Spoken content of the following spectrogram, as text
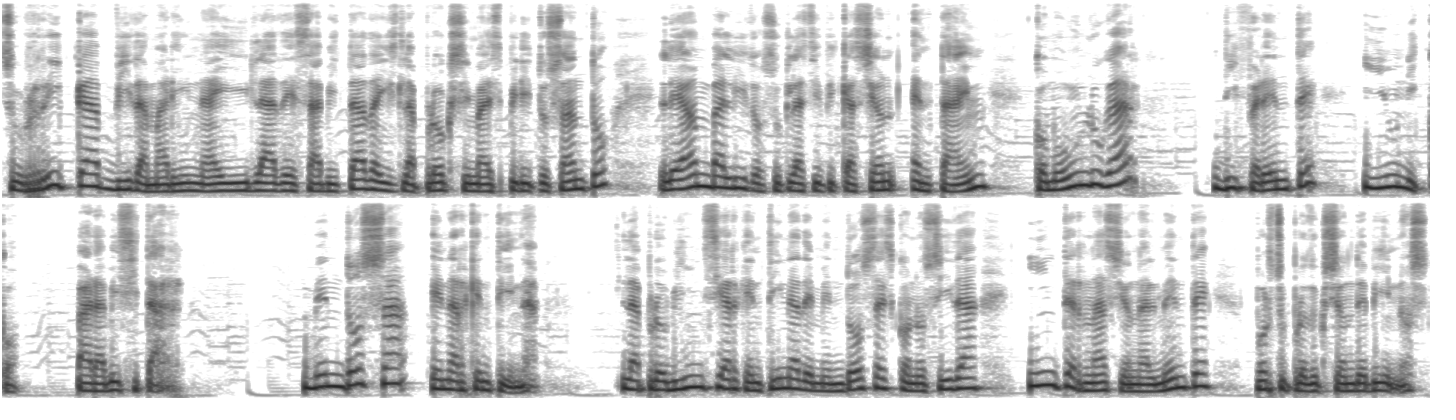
su rica vida marina y la deshabitada isla próxima Espíritu Santo le han valido su clasificación en Time como un lugar diferente y único para visitar. Mendoza en Argentina. La provincia argentina de Mendoza es conocida internacionalmente por su producción de vinos,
